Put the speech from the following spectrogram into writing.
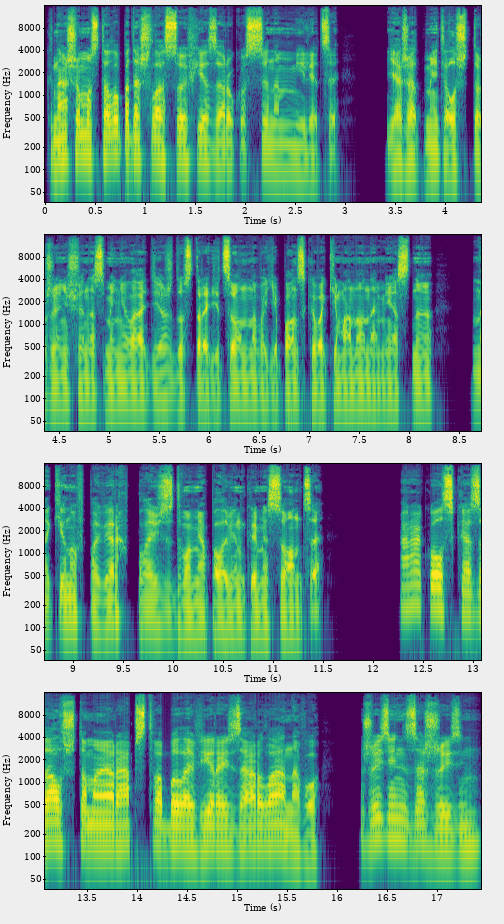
К нашему столу подошла Софья за руку с сыном Милицы. Я же отметил, что женщина сменила одежду с традиционного японского кимоно на местную, накинув поверх плащ с двумя половинками солнца. Оракул сказал, что мое рабство было верой за Орланову. Жизнь за жизнь,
